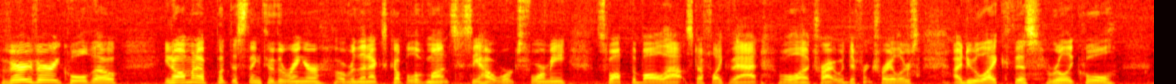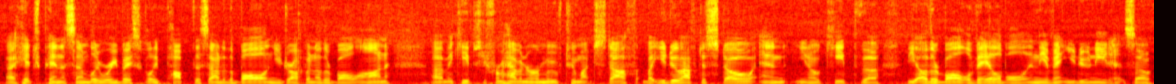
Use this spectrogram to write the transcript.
Very, very cool though. You know, I'm going to put this thing through the ringer over the next couple of months, see how it works for me, swap the ball out, stuff like that. We'll uh, try it with different trailers. I do like this really cool uh, hitch pin assembly where you basically pop this out of the ball and you drop another ball on. Um, it keeps you from having to remove too much stuff, but you do have to stow and you know keep the the other ball available in the event you do need it. So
